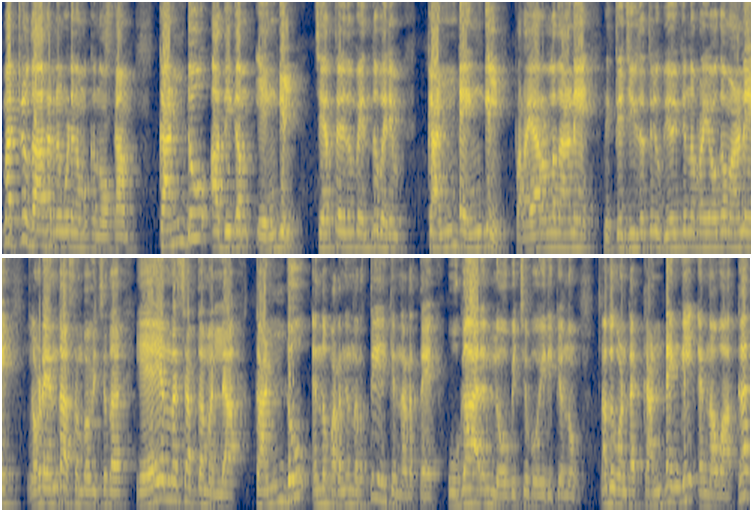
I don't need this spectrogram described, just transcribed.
മറ്റൊരു ഉദാഹരണം കൂടി നമുക്ക് നോക്കാം. കണ്ടു അധികം എങ്കിൽ ചേർത്തെഴുതുമ്പോൾ എന്തു വരും? കണ്ടെങ്കിൽ പറയാറുള്ളതാണേ. നിത്യജീവിതത്തിൽ ഉപയോഗിക്കുന്ന പ്രയോഗമാണ്. അവിടെ എന്താ സംഭവിച്ചത്? എ എന്ന ശബ്ദമല്ല കണ്ടു എന്ന് പറഞ്ഞ് നിർത്തിയിരിക്കുന്നിടത്തെ ഉകാരം ലോപിച്ചു പോയിരിക്കുന്നു. അതുകൊണ്ട് കണ്ടെങ്കിൽ എന്ന വാക്ക്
